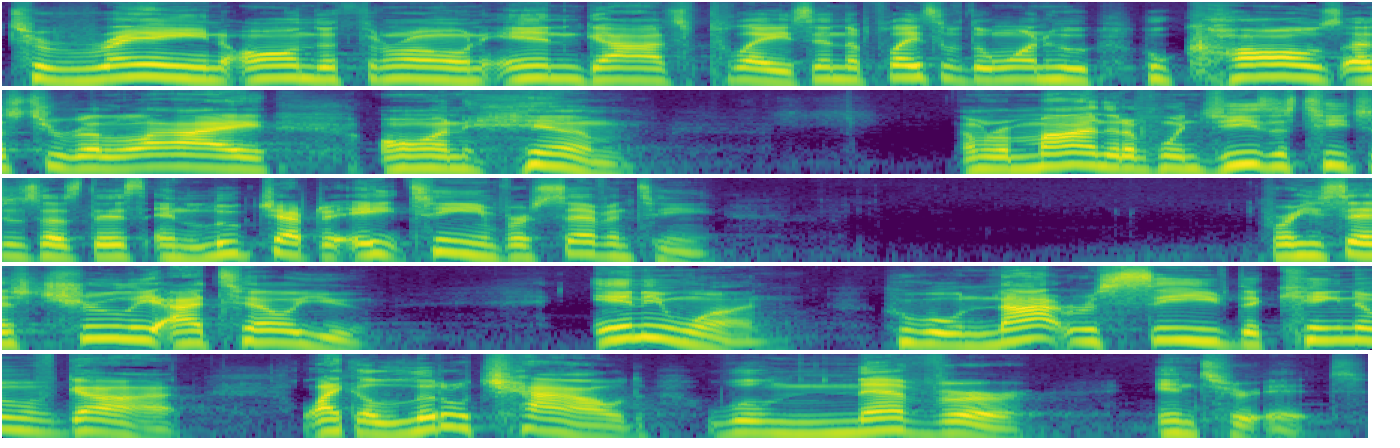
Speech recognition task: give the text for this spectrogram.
to reign on the throne in God's place, in the place of the one who, who calls us to rely on Him. I'm reminded of when Jesus teaches us this in Luke chapter 18, verse 17, where he says, Truly I tell you, anyone who will not receive the kingdom of God like a little child will never enter it.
